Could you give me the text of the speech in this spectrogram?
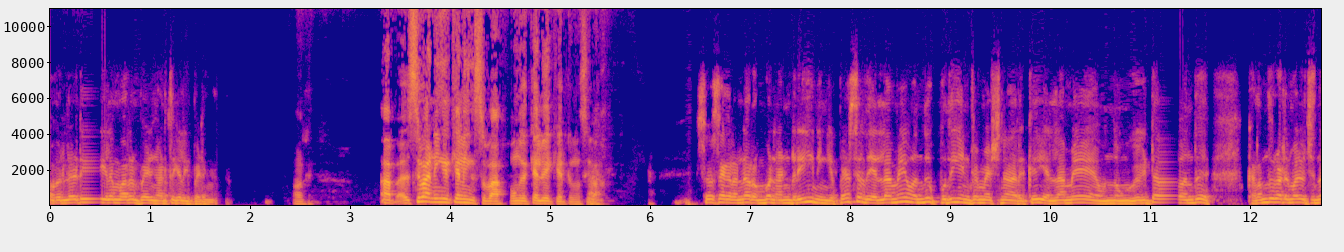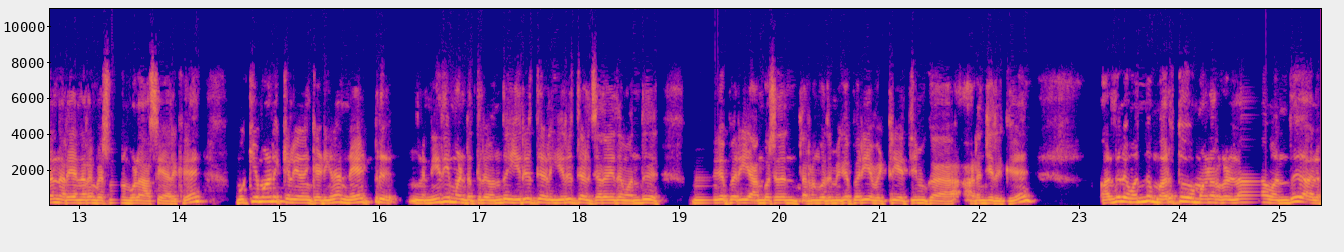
அவர் இல்லாட்டி இளமாறன் போயிடுங்க அடுத்த கேள்வி போயிடுங்க. சிவா நீங்க கேளுங்க சிவா. உங்க கேள்வியை கேட்டுங்க சிவா. சிவசேகர் அண்ணா ரொம்ப நன்றி. நீங்க பேசுறது எல்லாமே வந்து புதிய இன்ஃபர்மேஷனா இருக்கு. எல்லாமே உங்ககிட்ட வந்து கலந்துரையாடல் மாதிரி வச்சிருந்தா நிறைய நேரம் பேசணும் போல ஆசையா இருக்கு. முக்கியமான கேள்வி என்னன்னு கேட்டீங்கன்னா நேற்று நீதிமன்றத்துல வந்து இருபத்தேழு இருபத்தேழு சதவீதம் வந்து மிகப்பெரிய ஐம்பது சதவீதம் தரணும் மிகப்பெரிய வெற்றியை திமுக அடைஞ்சிருக்கு. அதுல வந்து மருத்துவ மாணவர்கள்லாம் வந்து அதுல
